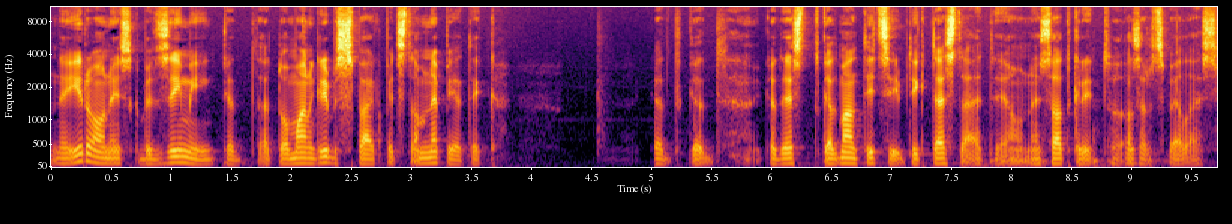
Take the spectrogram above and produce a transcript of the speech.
neironiski, bet zīmīgi, kad ar to manu gribas spēku pēc tam nepietika. Kad, kad, kad, es, kad man ticība tika testēta, ja, un es atkritu azartspēlēs.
